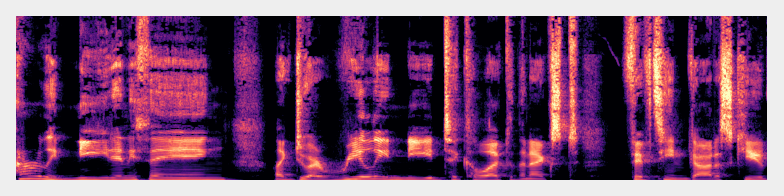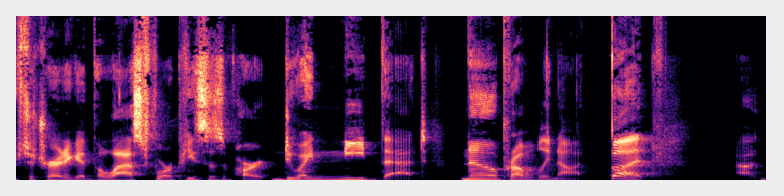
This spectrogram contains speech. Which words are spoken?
I don't really need anything. Like do I really need to collect the next 15 goddess cubes to try to get the last four pieces of heart? Do I need that? No, probably not. But uh,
